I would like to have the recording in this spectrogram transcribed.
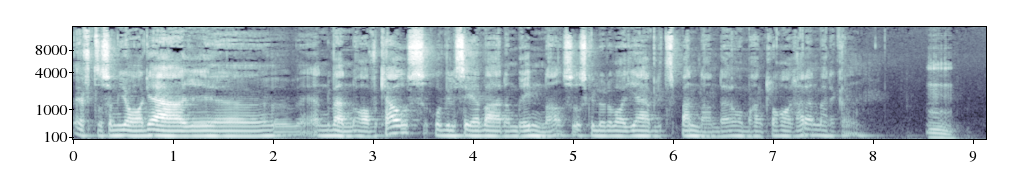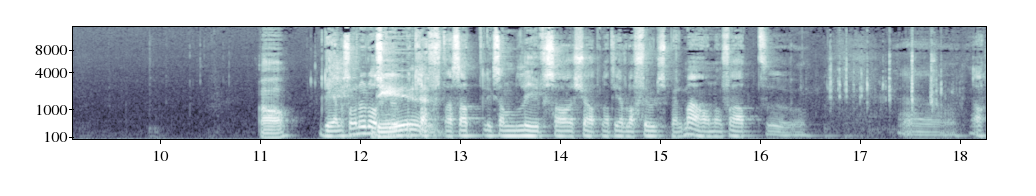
eftersom jag är eh, en vän av kaos och vill se världen brinna så skulle det vara jävligt spännande om han klarar den medicalen. Mm. Ja. Dels om det då det... skulle bekräftas att liksom Leafs har kört något jävla fulspel med honom för att uh, uh, ja,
